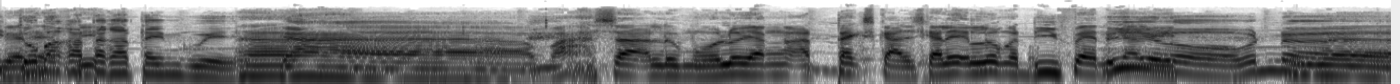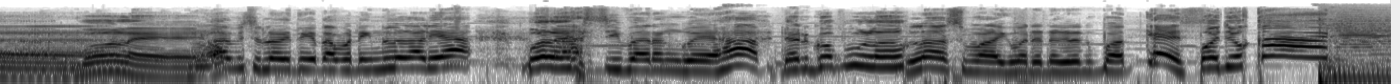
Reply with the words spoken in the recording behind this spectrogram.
Biar coba kata-katain gue. Ya. Ah, masa lu mulu yang attack sekali sekali lu ngedefend Iya kali. loh, bener. Bener. Boleh. Habis dulu itu kita mending dulu kali ya. Boleh. Masih bareng gue Hap. Dan gue pulang. Lo semua lagi pada dengerin podcast. Pojokan.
